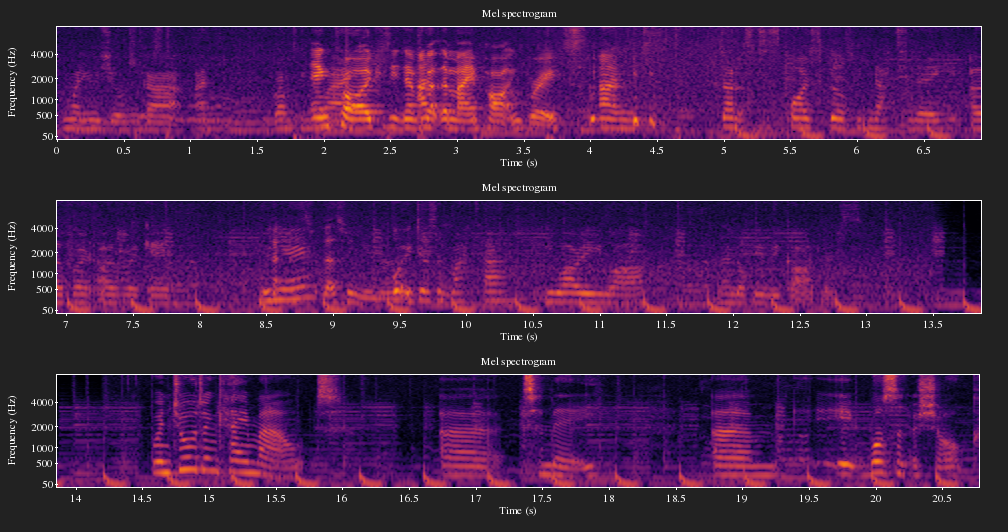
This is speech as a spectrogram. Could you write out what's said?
from when he was younger, and ramping and away. cried because he never And- got the main part in Grease. and danced to Spice Girls with Natalie over and over again. We knew, That's, that's when you know. but it doesn't matter. You are who you are, and I love you regardless. When Jordan came out uh, to me, um, it wasn't a shock.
